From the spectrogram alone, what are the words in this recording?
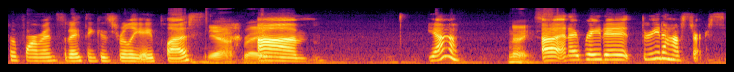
performance that I think is really a plus. Yeah, right. Um, yeah, nice. uh, and I rate it three and a half stars.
